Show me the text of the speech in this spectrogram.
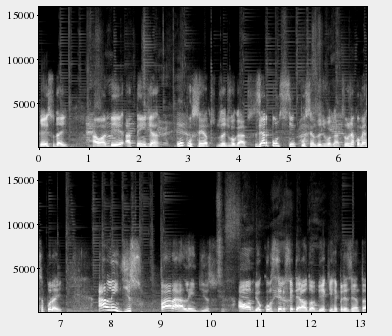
É isso daí. A OAB atende a 1% dos advogados, 0,5% dos advogados. Então já começa por aí. Além disso, para além disso, a OAB, o Conselho Federal da OAB, que representa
